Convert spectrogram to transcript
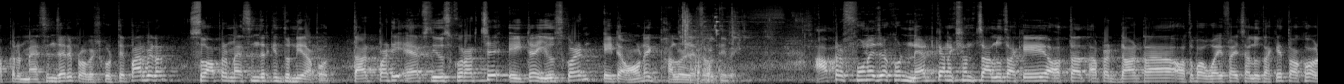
আপনার মেসেঞ্জারে প্রবেশ করতে পারবে না। সো আপনার মেসেঞ্জার কিন্তু নিরাপদ। থার্ড পার্টি অ্যাপস ইউজ করার চেয়ে এইটা ইউজ করেন এটা অনেক ভালো রেজাল্ট দেবে। আপনার ফোনে যখন নেট কানেকশন চালু থাকে, অর্থাৎ আপনার ডাটা অথবা ওয়াইফাই চালু থাকে, তখন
